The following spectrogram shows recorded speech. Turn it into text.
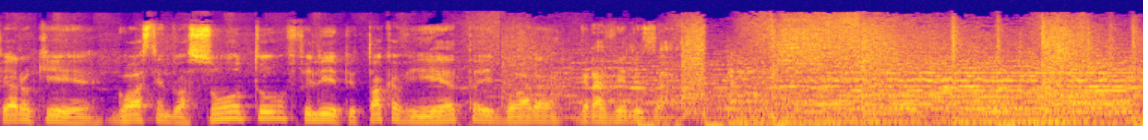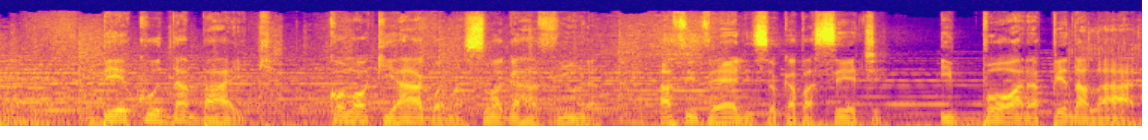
Espero que gostem do assunto. Felipe, toca a vinheta e bora gravelizar. Beco da Bike. Coloque água na sua garrafinha, afivele seu capacete e bora pedalar.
